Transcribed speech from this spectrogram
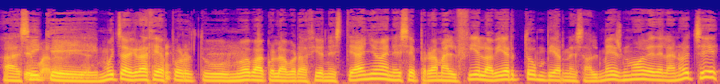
Así que muchas gracias por tu nueva colaboración este año en ese programa El Cielo Abierto, un viernes al mes, nueve de la noche.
